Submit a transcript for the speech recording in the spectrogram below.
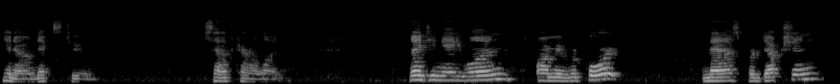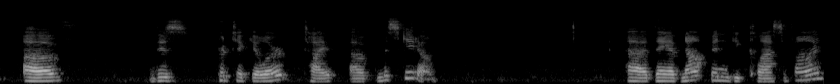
you know, next to South Carolina. 1981 Army report mass production of this particular type of mosquito. Uh, they have not been declassified,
